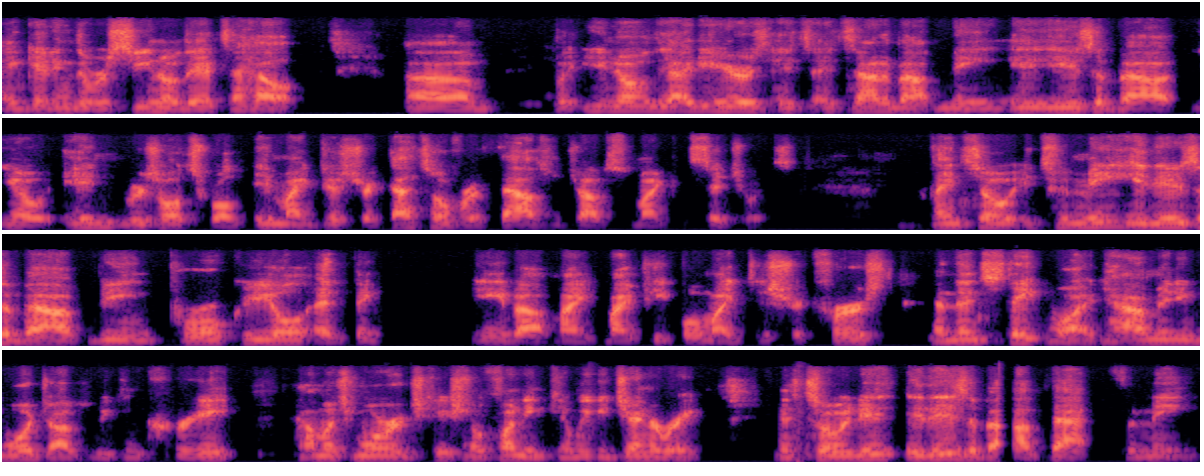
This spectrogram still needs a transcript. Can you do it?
and getting the Racino there to help. Um, but you know, the idea here is it's it's not about me. It is about you know in Resorts World in my district. That's over a thousand jobs for my constituents, and so it, to me, it is about being parochial and thinking about my my people, my district first, and then statewide. How many more jobs we can create? How much more educational funding can we generate? And so it is it is about that for me.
